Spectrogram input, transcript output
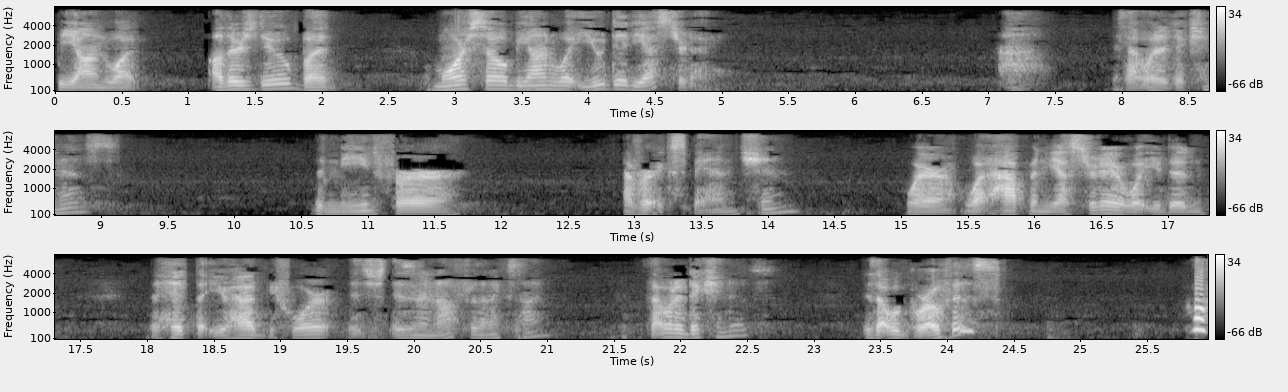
beyond what others do, but more so beyond what you did yesterday. Is that what addiction is? The need for ever expansion? where what happened yesterday or what you did, the hit that you had before, it just isn't enough for the next time? Is that what addiction is? Is that what growth is? Whew.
